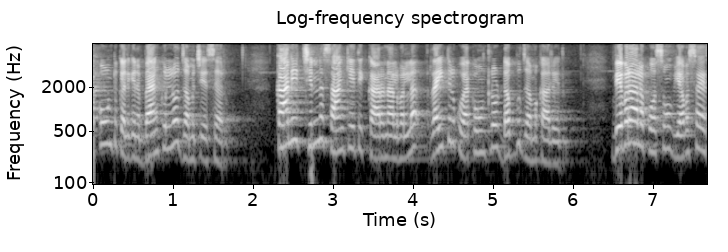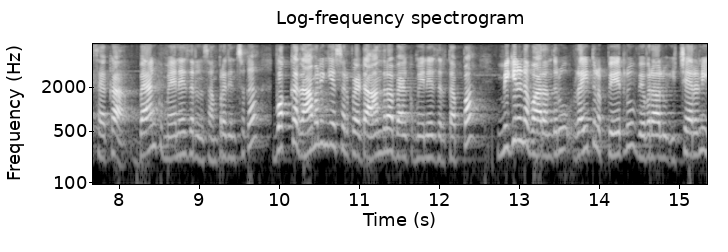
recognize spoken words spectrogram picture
అకౌంట్ కలిగిన బ్యాంకుల్లో జమ చేశారు. కానీ చిన్న సాంకేతిక కారణాల వల్ల రైతులకు అకౌంట్లో డబ్బు జమ కాలేదు. వివరాల కోసం వ్యవసాయ శాఖ బ్యాంకు మేనేజర్లను సంప్రదించగా ఒక్క రామలింగేశ్వరపేట ఆంధ్ర బ్యాంకు మేనేజర్ తప్ప మిగిలిన వారందరూ రైతుల పేర్లు వివరాలు ఇచ్చారని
